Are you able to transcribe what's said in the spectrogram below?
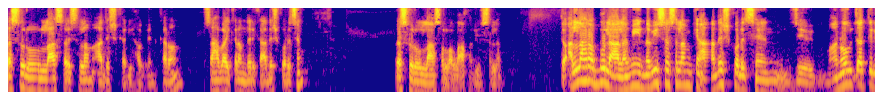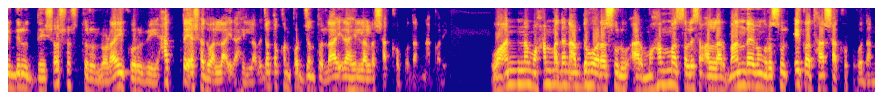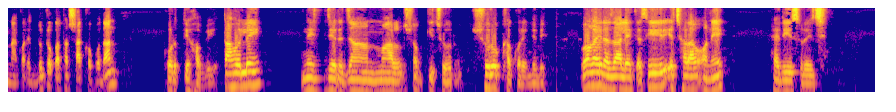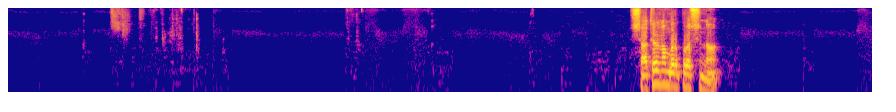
রসুল্লাহাম আদেশকারী হবেন। কারণ সাহাবাই আদেশ করেছেন রসুল্লাহ সাল্লাম তো আল্লাহ রবুল আলমী নবী সাল্লামকে আদেশ করেছেন যে মানব জাতির বিরুদ্ধে সশস্ত্র লড়াই করবে, হাত্তে আসাদু আল্লাহ ইরাহিল্লাহ যতক্ষণ পর্যন্ত লাহিল্লাহ সাক্ষ্য প্রদান না করে। ও আন্না মোহাম্মদান আব্দহ রাসুল আর মোহাম্মদ সাল্লাম আল্লাহর বান্দা এবং রসুল এ কথার সাক্ষ্য প্রদান না করে। দুটো কথার সাক্ষ্য প্রদান করতে হবে। তাহলেই নিজের যান মাল সবকিছুর সুরক্ষা করে নেবে ওয়াগাইরা জালে কাসির এছাড়াও অনেক হাদিস রয়েছে। সতেরো নম্বর প্রশ্ন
